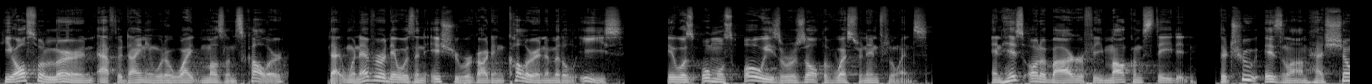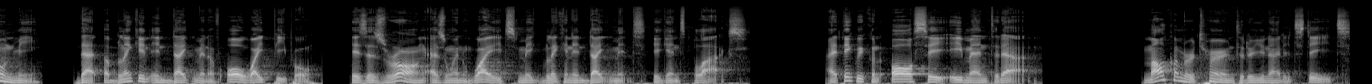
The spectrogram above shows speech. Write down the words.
He also learned, after dining with a white Muslim scholar, that whenever there was an issue regarding color in the Middle East, it was almost always a result of Western influence. In his autobiography, Malcolm stated, The true Islam has shown me that a blanket indictment of all white people is as wrong as when whites make blanket indictments against blacks. I think we can all say amen to that. Malcolm returned to the United States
